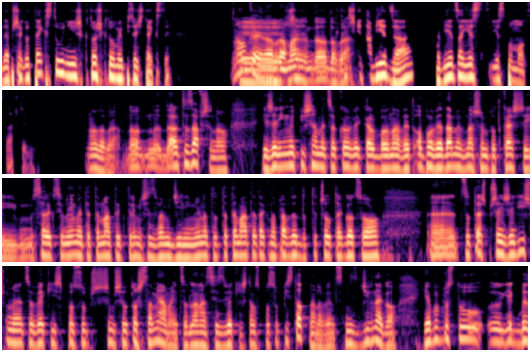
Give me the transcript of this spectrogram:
lepszego tekstu niż ktoś, kto umie pisać teksty. No okej, okay, dobra, ma, no, dobra. Ta wiedza, ta wiedza jest, jest pomocna w tym. No dobra, no, no, ale to zawsze, no, jeżeli my piszemy cokolwiek albo nawet opowiadamy w naszym podcaście i selekcjonujemy te tematy, którymi się z wami dzielimy, no to te tematy tak naprawdę dotyczą tego, co, e, co też przejrzeliśmy, co w jakiś sposób z czym się utożsamiamy i co dla nas jest w jakiś tam sposób istotne, no więc nic dziwnego. Ja po prostu e, jakby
